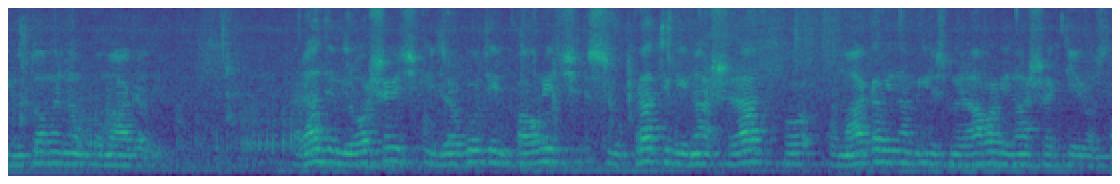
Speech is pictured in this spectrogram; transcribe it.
i u tome nam pomagali. Rade Milošević i Dragutin Paunić su pratili naš rad, pomagali nam i usmeravali naše aktivnosti.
